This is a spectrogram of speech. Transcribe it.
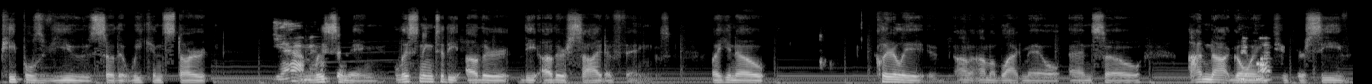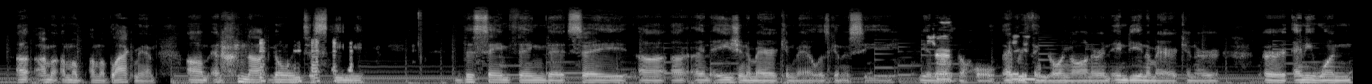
people's views so that we can start yeah listening man. listening to the other the other side of things like you know clearly i'm a black male and so I'm not going to perceive. Uh, I'm a, I'm a I'm a black man, um, and I'm not going to see the same thing that say uh, uh, an Asian American male is going to see. You Sure. know, the whole everything going on, or an Indian American, or or anyone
